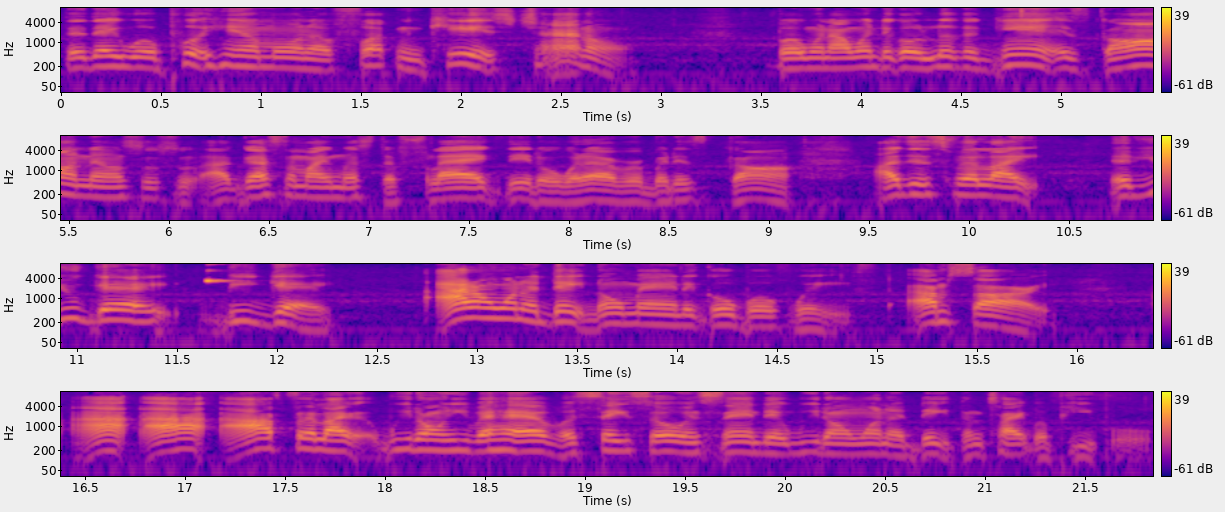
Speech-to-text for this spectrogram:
that they will put him on a fucking kid's channel. But when I went to go look again, it's gone now. So, so I guess somebody must have flagged it or whatever, but it's gone. I just feel like if you gay, be gay. I don't want to date no man that go both ways. I'm sorry. I, I I feel like we don't even have a say so in saying that we don't want to date them type of people.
